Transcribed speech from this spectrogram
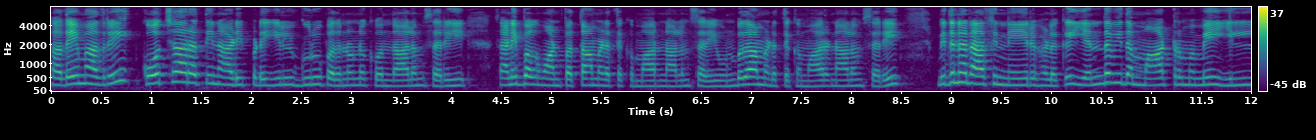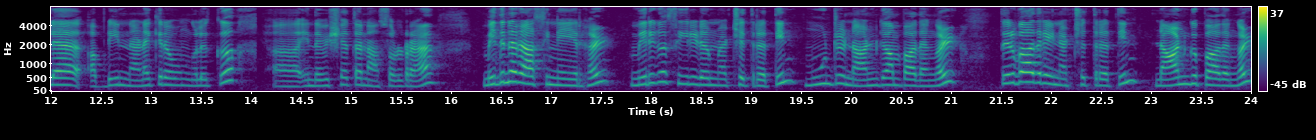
ஸோ அதே மாதிரி கோச்சாரத்தின் அடிப்படையில் குரு பதினொன்றுக்கு வந்தாலும் சரி சனி பகவான் பத்தாம் இடத்துக்கு மாறினாலும் சரி ஒன்பதாம் இடத்துக்கு மாறினாலும் சரி மிதன ராசி நேயர்களுக்கு எந்தவித மாற்றமுமே இல்லை அப்படின்னு நினைக்கிறவங்களுக்கு இந்த விஷயத்த நான் சொல்கிறேன் மிதன ராசி நேயர்கள் மிருக சீரிடம் நட்சத்திரத்தின் மூன்று நான்காம் பாதங்கள் திருவாதிரை நட்சத்திரத்தின் நான்கு பாதங்கள்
